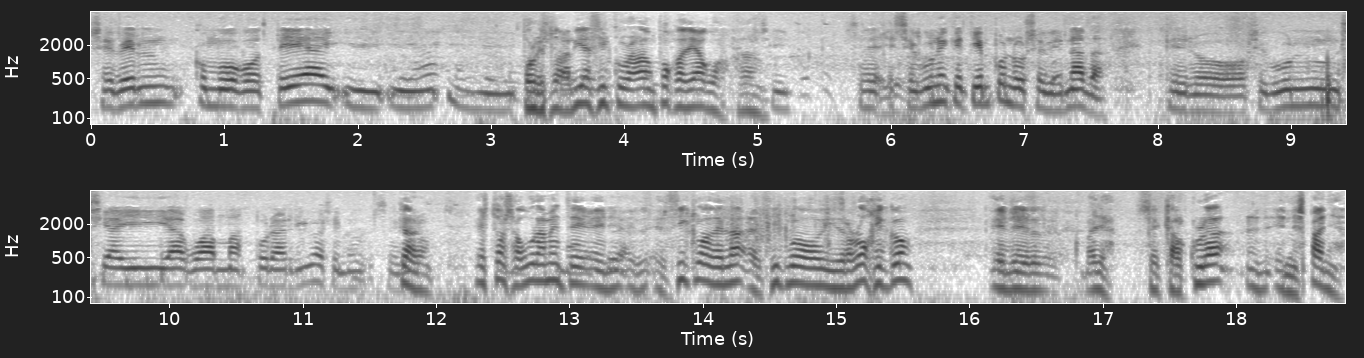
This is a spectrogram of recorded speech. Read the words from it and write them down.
se ven como gotea y... y- y- Porque todavía circulará un poco de agua. claro. Sí. Se- según en qué tiempo no se ve nada, pero según si hay agua más por arriba se, no- se. Claro, esto seguramente en el, el ciclo de la- el ciclo hidrológico en el vaya, se calcula en, en España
